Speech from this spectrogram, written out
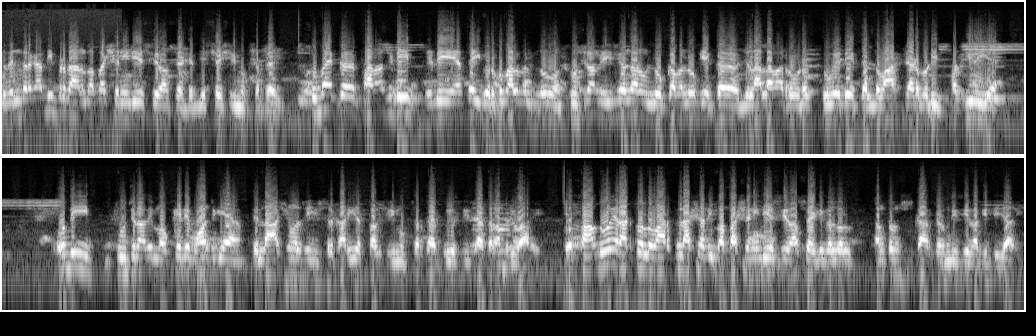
ਦਵਿੰਦਰ ਗਾਂਧੀ, ਪ੍ਰਧਾਨ ਬਾਬਾ ਸ਼ਨੀਦੇਵ ਸੇਵਾ ਸੈਂਟਰ ਜਿਸਟਰ ਸ਼੍ਰੀ ਮੁਕਤਸਰ ਸਾਹਿਬ ਸੁਬਹ ਇੱਕ ਥਾਣਾ ਸਿਟੀ ਦੇ ਐਸਆਈ ਗੁਰਗੋਪਾਲ ਵੱਲੋਂ ਸੂਚਨਾ ਮਿਲੀ ਸੀ, ਉਹਨਾਂ ਨੂੰ ਲੋਕਾਂ ਵੱਲੋਂ ਕਿ ਇੱਕ ਜਲਾਲਾਬਾਦ ਰੋਡ ਸੂਏ ਦੇ ਕਲਦਵਾਰ ਜੜ ਬੜੀ ਫਸੀ ਹੋਈ ਹੈ। ਉਹਦੀ ਸੂਚਨਾ ਦੇ ਮੌਕੇ ਤੇ ਪਹੁੰਚ ਗਿਆ ਤੇ ਲਾਸ਼ ਨੂੰ ਅਸੀਂ ਸਰਕਾਰੀ ਹਸਪਤਾਲ ਸ਼੍ਰੀ ਮੁਕਤਸਰ ਸਾਹਿਬ ਪੁਲਿਸ ਦੀ ਸਹਾਇਤਾ ਨਾਲ ਭਿਜਵਾ ਰਹੇ ਤੇ ਸਾਲ 2008 ਤੋਂ ਲਵਾਰਸ ਲਾਸ਼ਾਂ ਦੀ ਬਾਬਾ ਸ਼ਨੀਦੇਵ ਸੇਵਾ ਸੁਸਾਇਟੀ ਵੱਲੋਂ ਅੰਤਮ ਸੰਸਕਾਰ ਕਰਨ ਦੀ ਸੇਵਾ ਕੀਤੀ ਜਾ ਰਹੀ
